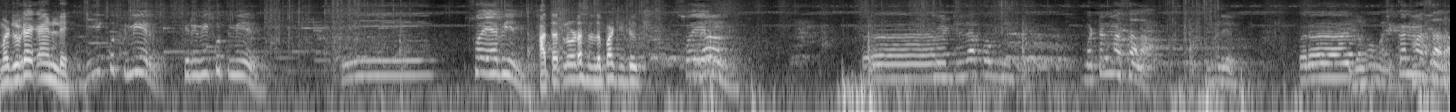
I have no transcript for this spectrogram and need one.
म्हटलं काय काय आणले ही कोथमीर हिरवी कोथमीर. ही सोयाबीन. हातात लोड असेल तर पाठी ठेव सोयाबीन. परत मटन मसाला. परत चिकन मसाला.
